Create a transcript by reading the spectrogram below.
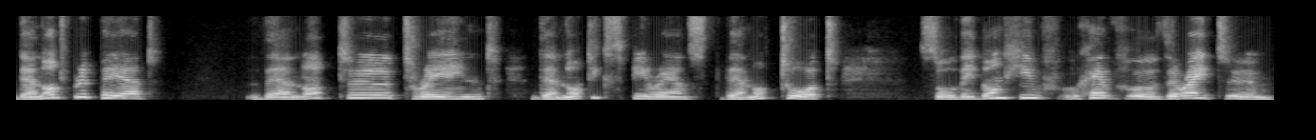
They're not prepared they're not uh, trained they're not experienced they're not taught. So they don't have, have uh, the right um,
